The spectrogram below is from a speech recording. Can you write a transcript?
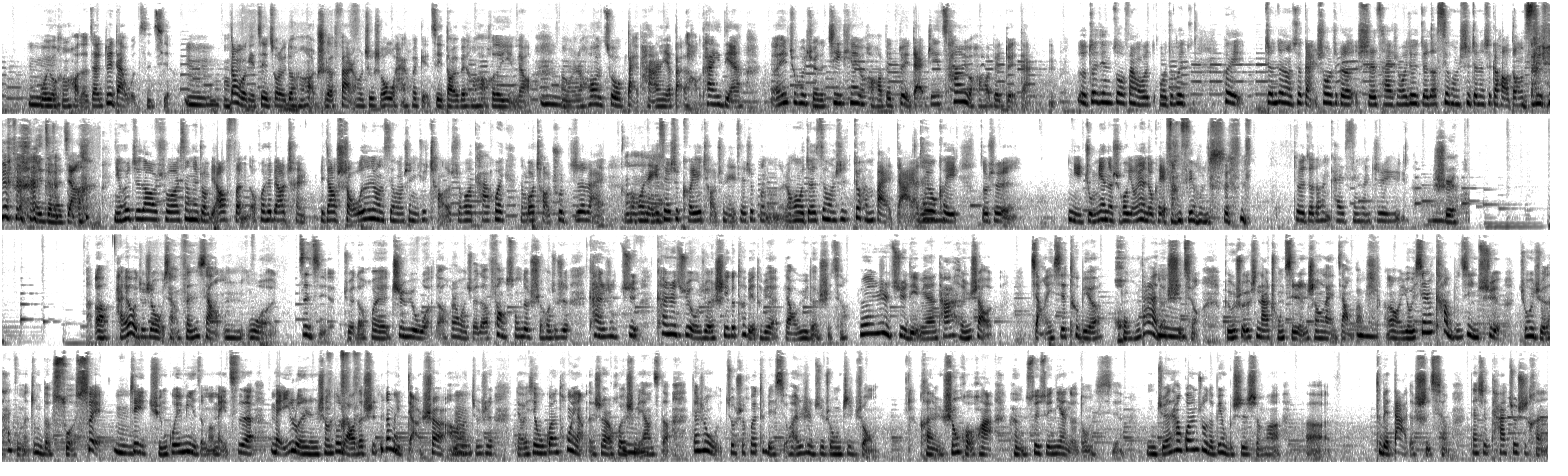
我有很好的在对待我自己。嗯，当我给自己做了一顿很好吃的饭，然后这个时候我还会给自己倒一杯很好喝的饮料。嗯，然后就摆盘也摆的好看一点。哎，就会觉得这一天有好好被对待，这一餐有好好被对待。嗯，我最近做饭，我我就会会真正的去感受这个食材的时候，就觉得西红柿真的是个好东西。你 怎么讲？你会知道说，像那种比较粉的，或者比较成、比较熟的那种西红柿，你去炒的时候，它会能够炒出汁来，然后哪一些是可以炒出，哪一些是不能的。然后我觉得西红柿就很百搭呀，它又可以就是。你煮面的时候，永远都可以放西红柿，就会觉得很开心、很治愈。是。呃，还有就是我想分享，嗯，我自己觉得会治愈我的，会让我觉得放松的时候，就是看日剧。看日剧，我觉得是一个特别特别疗愈的事情，因为日剧里面它很少。讲一些特别宏大的事情，比如说，尤其拿重启人生来讲吧，嗯，有一些人看不进去，就会觉得他怎么这么的琐碎，嗯，这一群闺蜜怎么每次每一轮人生都聊的是那么一点事儿啊，就是聊一些无关痛痒的事儿或者什么样子的。但是我就是会特别喜欢日剧中这种很生活化、很碎碎念的东西。你觉得他关注的并不是什么，呃。特别大的事情，但是它就是很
